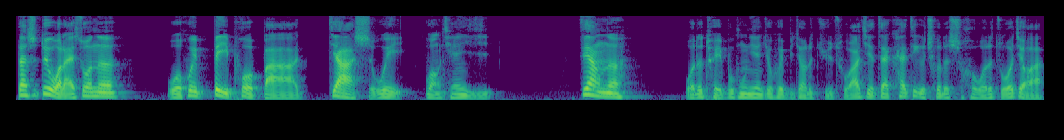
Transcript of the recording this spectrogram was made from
但是对我来说呢，我会被迫把驾驶位往前移。这样呢，我的腿部空间就会比较的局促，而且在开这个车的时候，我的左脚啊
